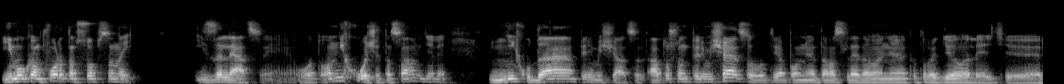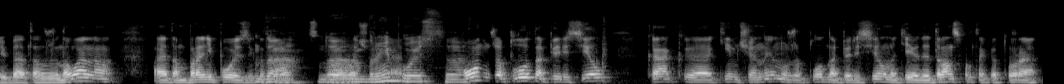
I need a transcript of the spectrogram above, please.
ему комфортно в собственной изоляции. Вот. Он не хочет, на самом деле, никуда перемещаться. А то, что он перемещается, вот я помню это расследование, которое делали эти ребята уже Навального, о этом бронепоезде, который... Да, да, бронепоезд. Да. Он уже плотно пересел как э, Ким Чен Ын уже плотно пересел на те виды транспорта, которая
